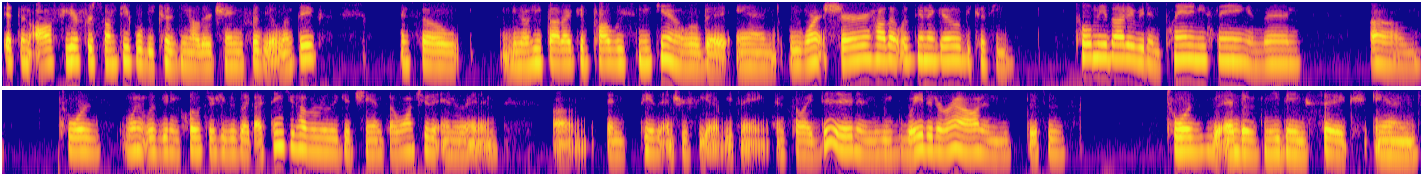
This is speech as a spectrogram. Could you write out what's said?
it's an off year for some people because you know they're training for the Olympics, and so you know, he thought I could probably sneak in a little bit. And we weren't sure how that was going to go because he told me about it. We didn't plan anything. And then um, towards when it was getting closer, he was like, I think you have a really good chance. I want you to enter in um, and pay the entry fee and everything. And so I did. And we waited around. And this was towards the end of me being sick. And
